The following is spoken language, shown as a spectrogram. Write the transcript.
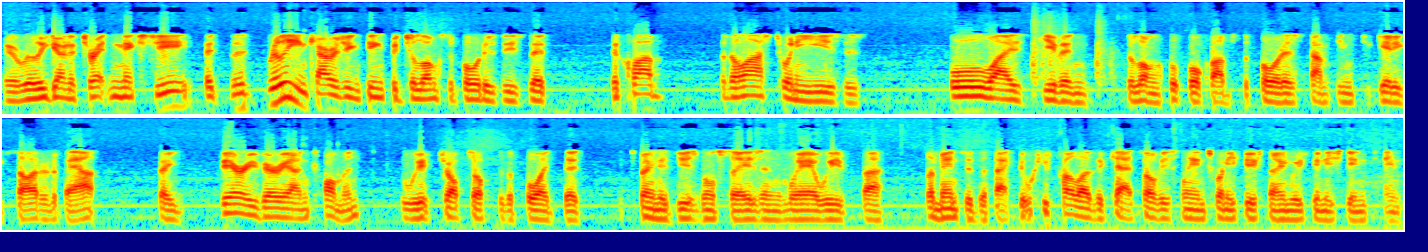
we're really going to threaten next year. But the really encouraging thing for Geelong supporters is that the club for the last 20 years has always given the Long Football Club supporters something to get excited about. It's been very, very uncommon. We've dropped off to the point that it's been a dismal season where we've uh, lamented the fact that we followed the Cats. Obviously, in 2015 we finished in 10th,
